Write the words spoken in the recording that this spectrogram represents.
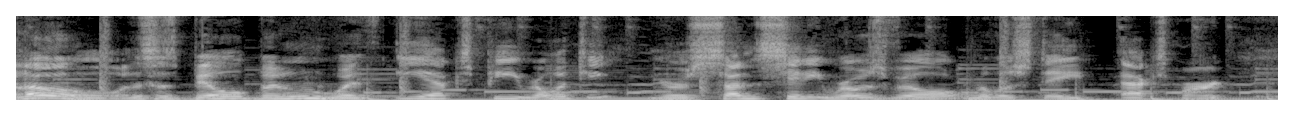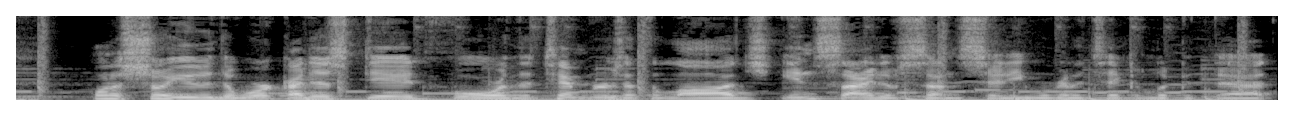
Hello, this is Bill Boone with eXp Realty, your Sun City Roseville real estate expert. I want to show you the work I just did for the timbers at the lodge inside of Sun City. We're going to take a look at that.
